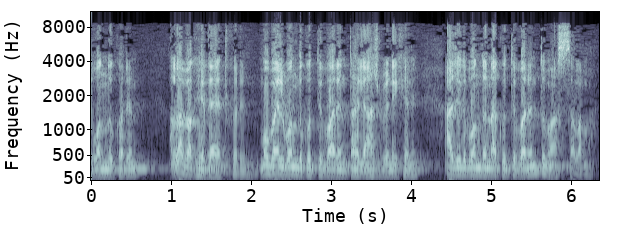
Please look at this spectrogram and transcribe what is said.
বন্ধ করেন হেদায়ত করেন। মোবাইল বন্ধ করতে পারেন, তাহলে আসবেন এখানে। আর যদি বন্ধ না করতে পারেন তুমি আসসালামা।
